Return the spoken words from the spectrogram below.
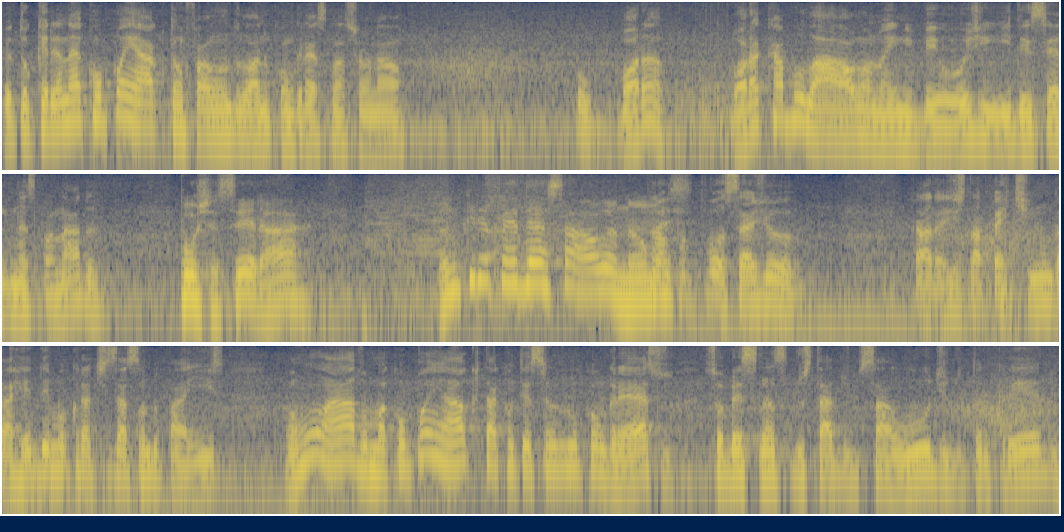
Eu tô querendo acompanhar o que estão falando lá no Congresso Nacional. Pô, bora, bora cabular a aula na NB hoje e descer ali na esplanada? Poxa, será? Eu não queria perder essa aula, não, Não, mas. pô, pô, Sérgio, cara, a gente tá pertinho da redemocratização do país. Vamos lá, vamos acompanhar o que tá acontecendo no Congresso sobre esse lance do estado de saúde, do Tancredo.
